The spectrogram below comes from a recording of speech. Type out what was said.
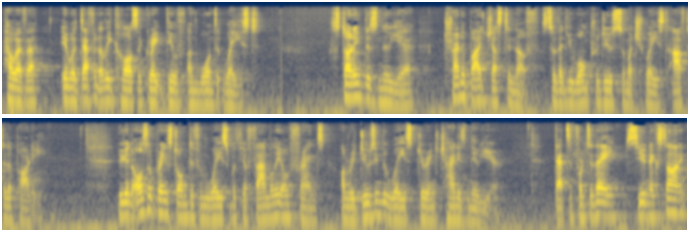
However, it will definitely cause a great deal of unwanted waste. Starting this new year, try to buy just enough so that you won't produce so much waste after the party. You can also brainstorm different ways with your family or friends on reducing the waste during Chinese New Year. That's it for today. See you next time.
